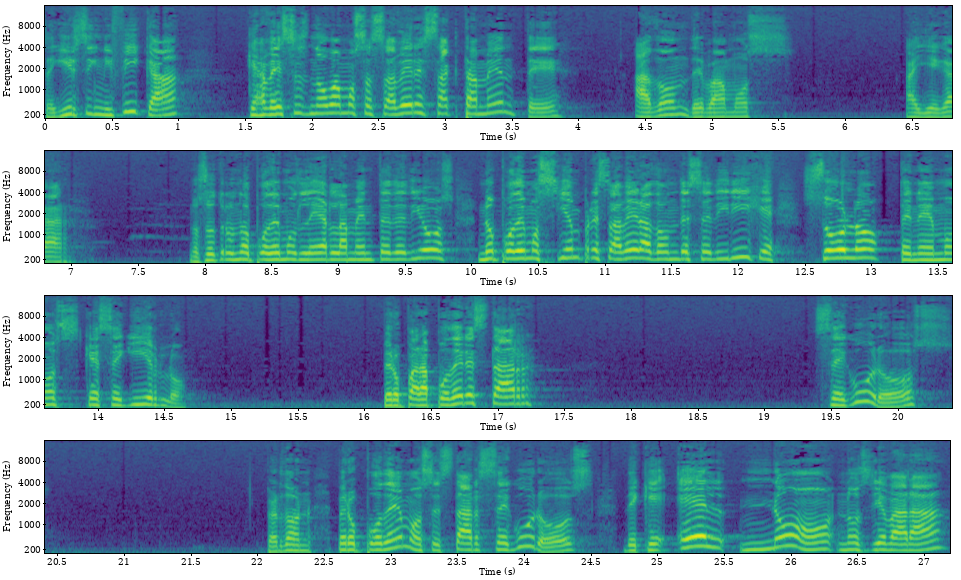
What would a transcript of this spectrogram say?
Seguir significa que a veces no vamos a saber exactamente a dónde vamos a llegar. Nosotros no podemos leer la mente de Dios, no podemos siempre saber a dónde se dirige, solo tenemos que seguirlo. Pero para poder estar seguros, perdón, pero podemos estar seguros de que Él no nos llevará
